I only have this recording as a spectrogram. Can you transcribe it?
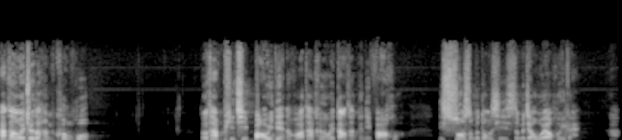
他可能会觉得很困惑。如果他脾气暴一点的话，他可能会当场跟你发火。你说什么东西？什么叫我要悔改？啊？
